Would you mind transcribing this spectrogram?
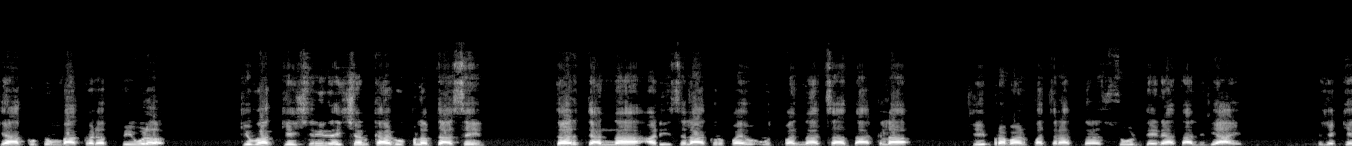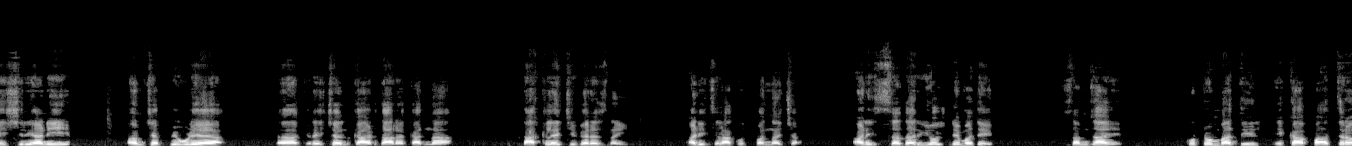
त्या कुटुंबाकडं पिवळं किंवा केशरी रेशन कार्ड उपलब्ध असेल तर त्यांना अडीच लाख रुपये उत्पन्नाचा दाखला ही प्रमाणपत्रातनं सूट देण्यात आलेली आहे. म्हणजे केशरी आणि आमच्या पिवळ्या रेशन कार्ड धारकांना दाखल्याची गरज नाही अडीच लाख उत्पन्नाच्या. आणि सदर योजनेमध्ये समजा कुटुंबातील एका पात्र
